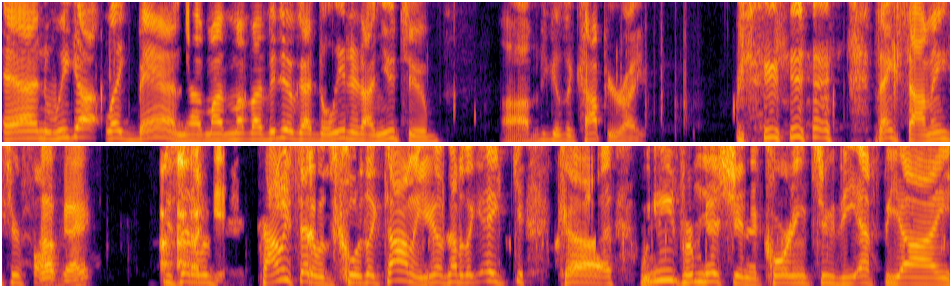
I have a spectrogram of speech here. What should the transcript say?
and we got like banned. Uh, my, my my video got deleted on YouTube uh, because of copyright. Thanks, Tommy. It's your fault. Okay. You said it was, Tommy said it was cool. Like Tommy, I was like, "Hey, uh, we need permission according to the FBI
